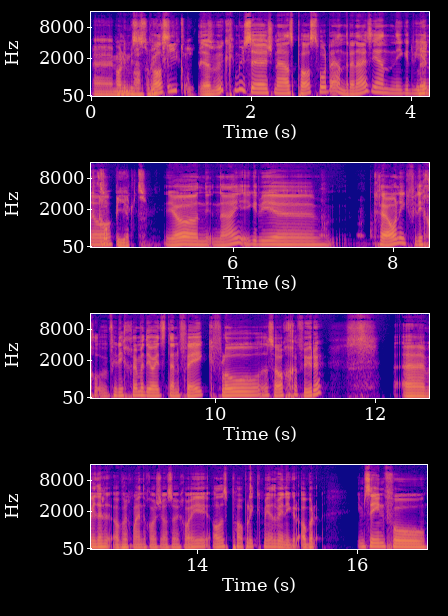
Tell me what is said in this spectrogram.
Ähm, Habe ich müssen also das Pass- wirklich eingeloggt? Ja, wirklich müssen schnell das Passwort ändern. Nein, sie haben irgendwie Nicht noch... kopiert. Ja, nein, irgendwie... Keine Ahnung, vielleicht, vielleicht kommen ja jetzt dann Fake-Flow-Sachen führen. Äh, weil er, aber ich meine, du kannst also ich kann eh alles public mehr oder weniger. Aber im Sinn von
